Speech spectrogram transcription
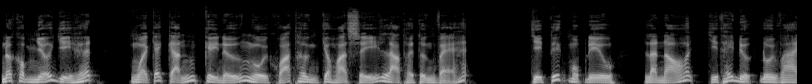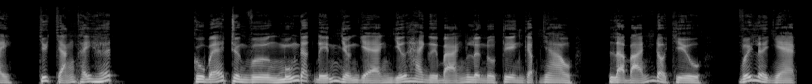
nó không nhớ gì hết, ngoài cái cảnh kỳ nữ ngồi khỏa thân cho họa sĩ La Thoại Tân vẽ. Chỉ tiếc một điều là nó chỉ thấy được đôi vai, chứ chẳng thấy hết. Cô bé Trần Vương muốn đặt điểm nhận dạng giữa hai người bạn lần đầu tiên gặp nhau là bản đò chiều với lời nhạc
